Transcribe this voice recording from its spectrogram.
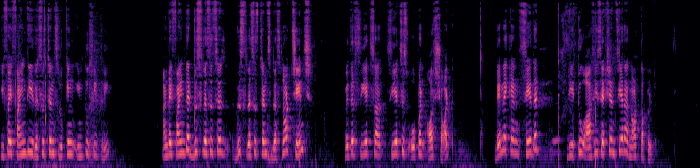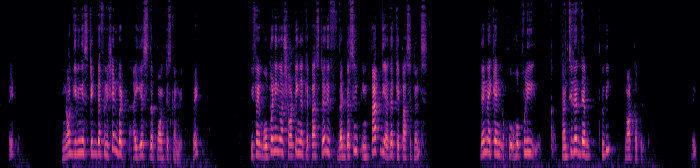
if I find the resistance looking into C3 and I find that this resistance this resistance does not change whether CX or CX is open or short, then I can say that the two RC sections here are not coupled. Right? I'm not giving a strict definition, but I guess the point is conveyed. Right? If I'm opening or shorting a capacitor, if that doesn't impact the other capacitance, then I can ho hopefully consider them to be not coupled. Right?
